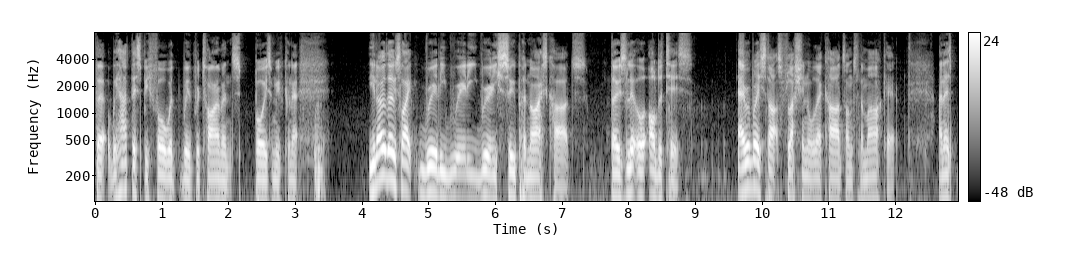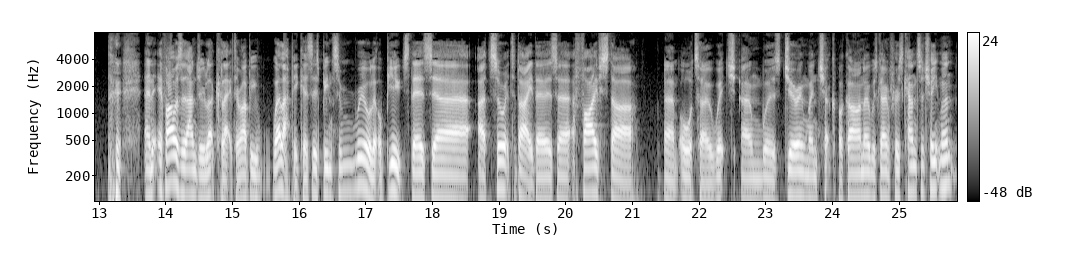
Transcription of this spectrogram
that we had this before with with retirements, boys, and we've connect. You know those like really, really, really super nice cards, those little oddities. Everybody starts flushing all their cards onto the market, and there's and if I was an Andrew Luck collector, I'd be well happy because there's been some real little beauts. There's uh, I saw it today. There's a, a five star um, auto which um, was during when Chuck Pagano was going for his cancer treatment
